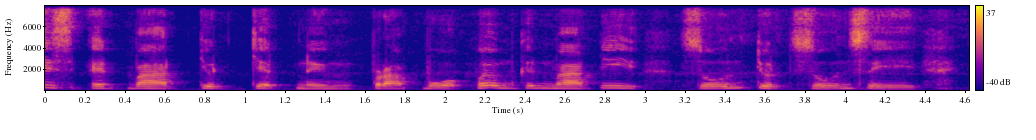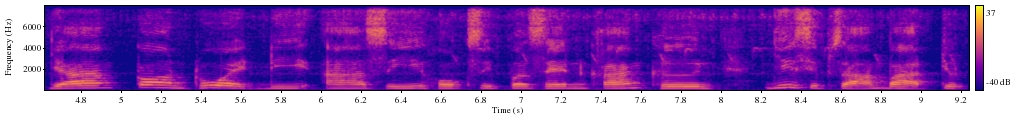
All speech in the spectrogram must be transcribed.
21 บาทจุด71 ปรับบวกเพิ่มขึ้นมาที่ 0.04 ยางก้อนถ้วย DRC 60%ค้างคืน 23 บาทจุด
